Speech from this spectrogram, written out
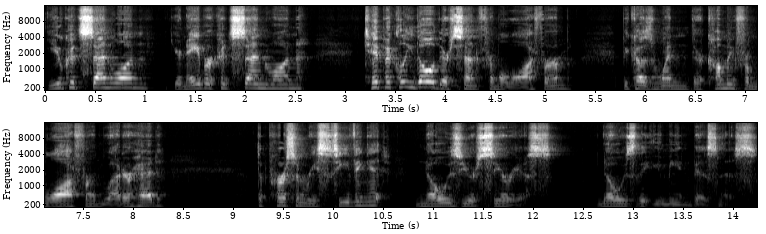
You could send one. Your neighbor could send one. Typically, though, they're sent from a law firm because when they're coming from law firm letterhead, the person receiving it knows you're serious, knows that you mean business.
